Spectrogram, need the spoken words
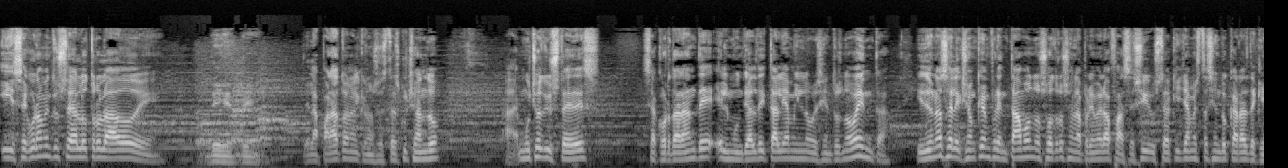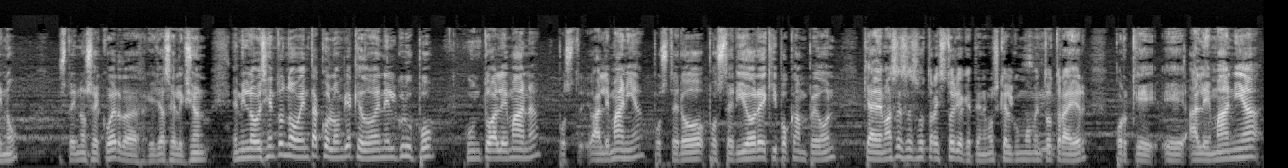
y seguramente usted al otro lado de, de, de, del aparato en el que nos está escuchando, muchos de ustedes se acordarán del Mundial de Italia 1990 y de una selección que enfrentamos nosotros en la primera fase. Sí, usted aquí ya me está haciendo caras de que no. Usted no se acuerda de aquella selección. En 1990 Colombia quedó en el grupo junto a Alemania, post Alemania postero, posterior equipo campeón, que además esa es otra historia que tenemos que algún momento sí. traer, porque eh, Alemania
